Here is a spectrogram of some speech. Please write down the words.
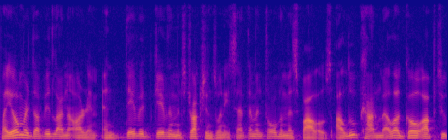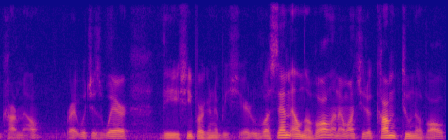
Vayomer David La Na'arim, and David gave them instructions when he sent them and told them as follows: Alu Carmela, go up to Carmel, right, which is where the sheep are going to be sheared. Uvasem el Naval, and I want you to come to Naval.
